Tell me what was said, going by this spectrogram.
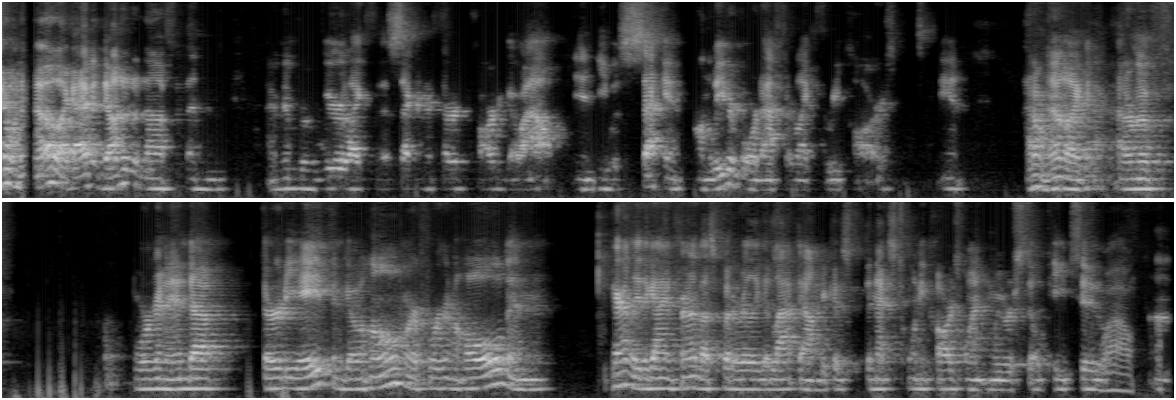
I, don't know. Like, I haven't done it enough. And I remember we were like the second or third car to go out, and he was second on the leaderboard after like three cars. And I don't know. Like, I don't know if we're going to end up 38th and go home or if we're going to hold. And apparently the guy in front of us put a really good lap down because the next 20 cars went and we were still P2. Wow. Um,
